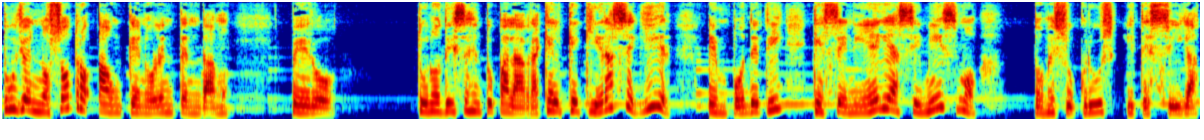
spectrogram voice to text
tuyo en nosotros, aunque no lo entendamos. Pero Tú nos dices en tu palabra que el que quiera seguir en pos de ti, que se niegue a sí mismo, tome su cruz y te siga.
